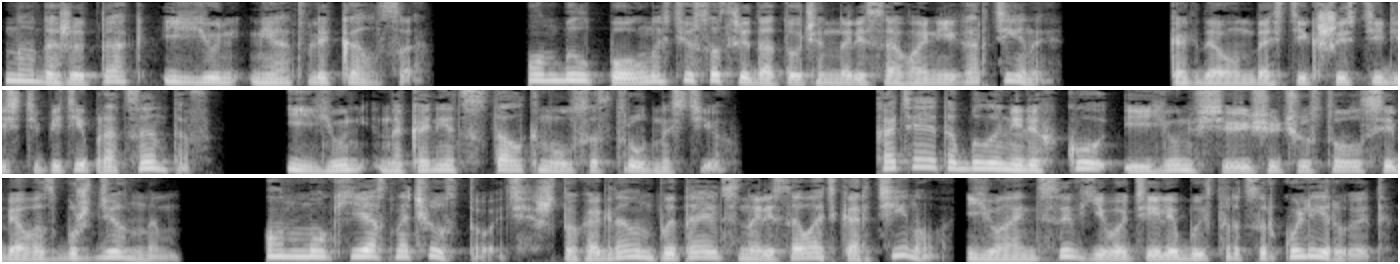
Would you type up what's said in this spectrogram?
Но даже так Июнь не отвлекался. Он был полностью сосредоточен на рисовании картины. Когда он достиг 65%, Июнь наконец столкнулся с трудностью. Хотя это было нелегко, Июнь все еще чувствовал себя возбужденным. Он мог ясно чувствовать, что когда он пытается нарисовать картину, юаньцы в его теле быстро циркулирует.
